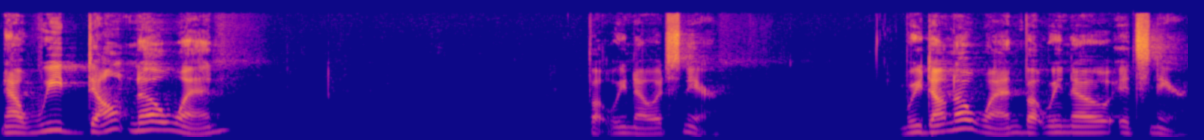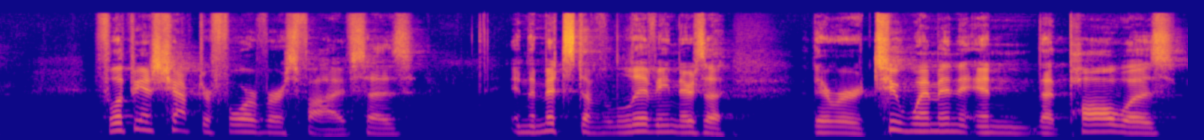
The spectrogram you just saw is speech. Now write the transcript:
Now, we don't know when, but we know it's near. We don't know when, but we know it's near. Philippians chapter 4, verse 5 says, in the midst of living, there's a there were two women in that Paul was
